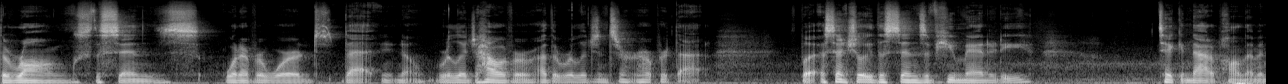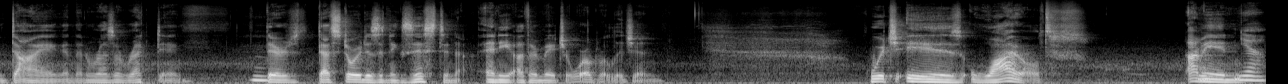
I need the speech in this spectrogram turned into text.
the wrongs, the sins, whatever word that you know religion however other religions interpret that. But essentially the sins of humanity taking that upon them and dying and then resurrecting. Hmm. There's that story doesn't exist in any other major world religion. Which is wild. I hmm. mean yeah.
